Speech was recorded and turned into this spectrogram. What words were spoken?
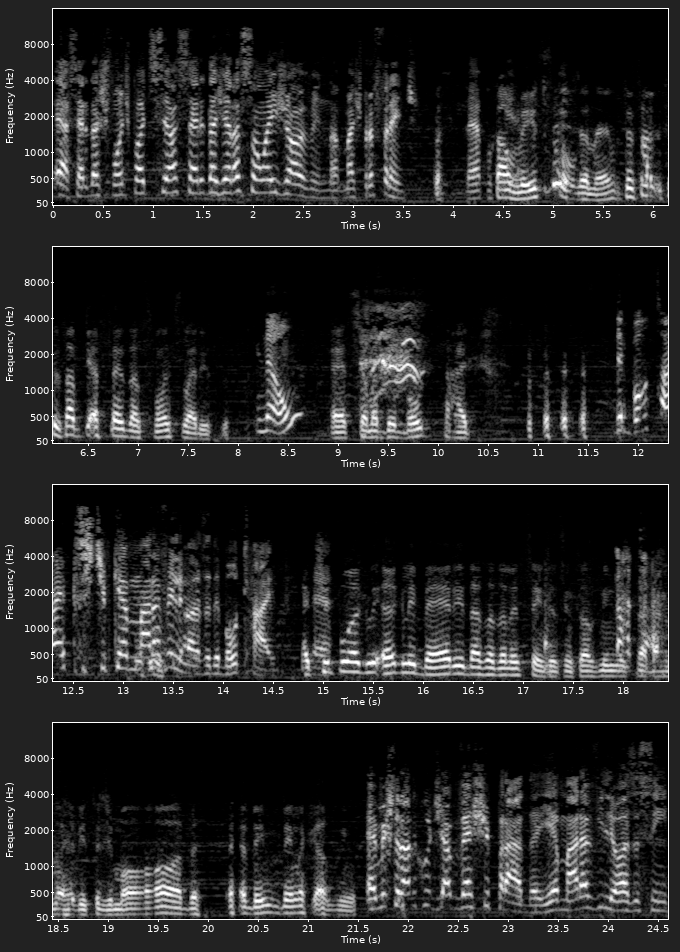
É, a série das fontes pode ser a série da geração aí jovem, na- mais pra frente. Né? Porque Talvez bom. seja, né? Você sabe, você sabe que é a série das fontes, Larissa? Não? É, se chama The Bold Type. The Bold Type. Esse tipo que é maravilhosa, The Bold Type. É, tipo o Ugly, Ugly Betty das adolescentes, assim, são as meninas que trabalham na revista de moda. É bem, bem legalzinho. É misturado com o Diabo Veste Prada. E é maravilhosa, assim.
